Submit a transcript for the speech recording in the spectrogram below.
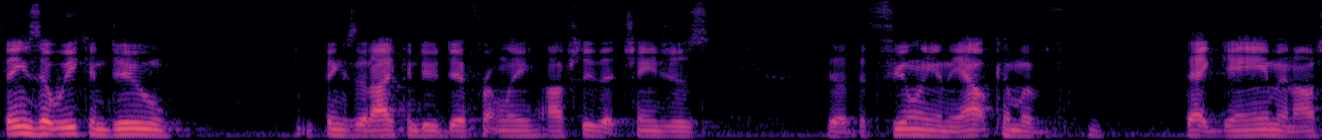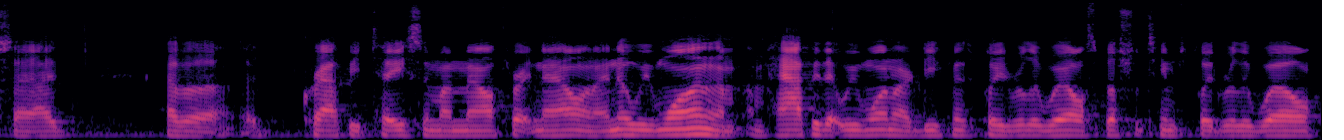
things that we can do, things that I can do differently, obviously that changes the, the feeling and the outcome of that game. And obviously, I have a, a crappy taste in my mouth right now. And I know we won. I'm, I'm happy that we won. Our defense played really well. Special teams played really well.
